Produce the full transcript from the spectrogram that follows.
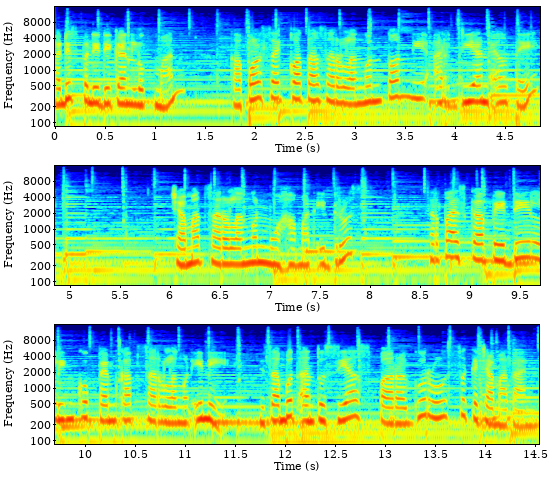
Kadis Pendidikan Lukman, Kapolsek Kota Sarolangun Tony Ardian LT, Camat Sarolangun Muhammad Idrus, serta SKPD lingkup Pemkap Sarolangun ini disambut antusias para guru sekecamatan.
